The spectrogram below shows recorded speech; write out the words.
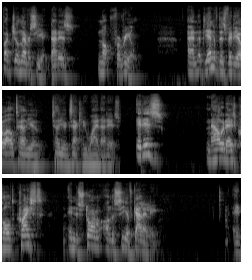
but you'll never see it. That is not for real. And at the end of this video, I'll tell you, tell you exactly why that is. It is nowadays called Christ in the Storm on the Sea of Galilee. It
